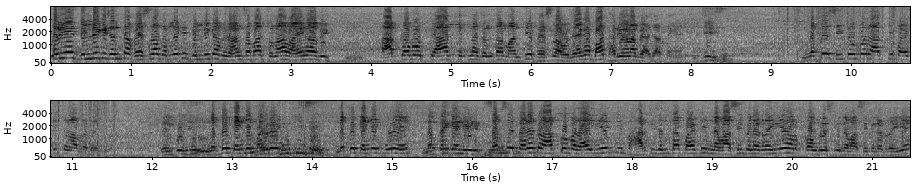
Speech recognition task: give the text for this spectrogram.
चलिए दिल्ली की जनता फैसला कर ले कि दिल्ली का विधानसभा चुनाव आएगा अभी। आपका वो त्याग कितना जनता मानती है फैसला हो जाएगा बात हरियाणा पे आ जाते हैं। जी सर। नब्बे सीटों पर आपकी पार्टी चुनाव लड़ रही है। बिल्कुल जी। नब्बे कैंडिडेट पूरे नब्बे कैंडिडेट पूरे हैं। नब्बे कैंडिडेट सबसे पहले तो आपको बधाई है कि भारतीय जनता पार्टी नवासी पे लड़ रही है और कांग्रेस भी नवासी पे लड़ रही है।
